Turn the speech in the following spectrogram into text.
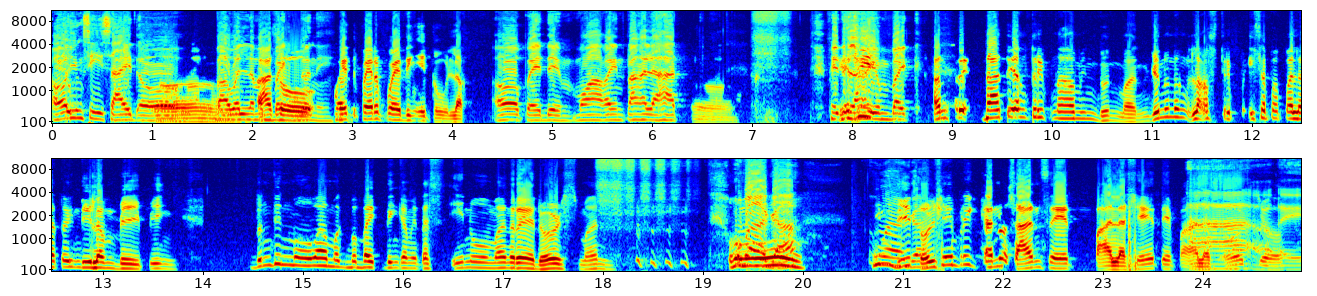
Oo, yung seaside. Oo. Oh. Bawal na Ah, magbike so, doon eh. Pwede, pero pwedeng itulak. Oo, pwede. Mukha kayong tanga lahat. Oh. May dala Hindi. kayong bike. Ang tri- dati ang trip namin dun, man. Ganun ang lakas trip. Isa pa pala to, hindi lang vaping. Doon din mo, wa, magbabike din kami. tas inuman, red horse, man. Umaga? Hindi, Umaga? tol. Siyempre, ano, sunset. Paalas 7, paalas ah, 8. okay.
